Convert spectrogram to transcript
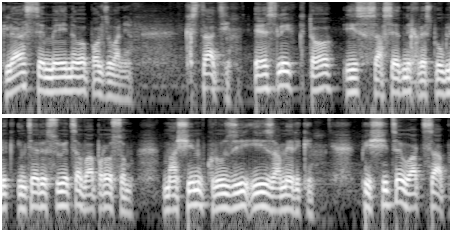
для семейного пользования. Кстати, если кто из соседних республик интересуется вопросом машин в Грузии из Америки, пишите в WhatsApp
